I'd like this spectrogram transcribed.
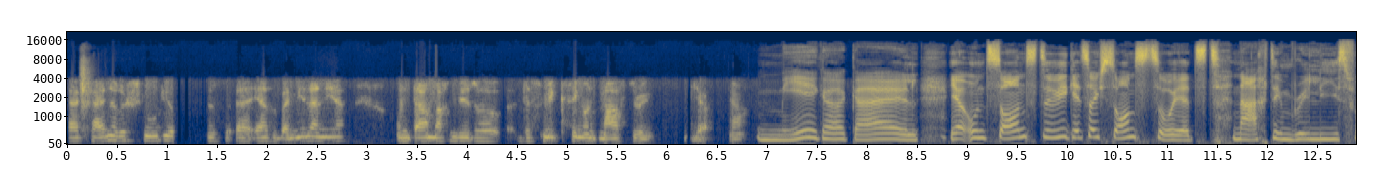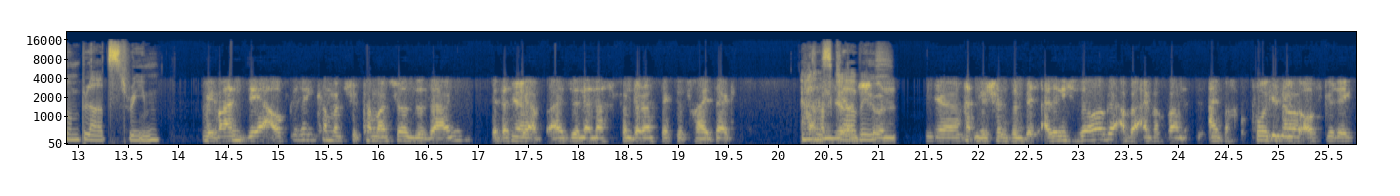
äh, kleineres Studio, das ist äh, eher so bei mir in der Nähe. Und da machen wir so das Mixing und Mastering. ja. Mega geil. Ja, und sonst, wie geht's euch sonst so jetzt nach dem Release von Bloodstream? Wir waren sehr aufgeregt, kann man, kann man schon so sagen. Das Ja. gab also in der Nacht von Donnerstag zu Freitag das haben wir uns ich. schon Ja, hatten wir schon so ein bisschen, also nicht Sorge, aber einfach waren einfach positiv Genau. aufgeregt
